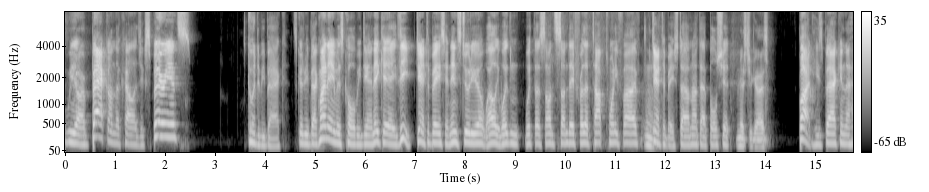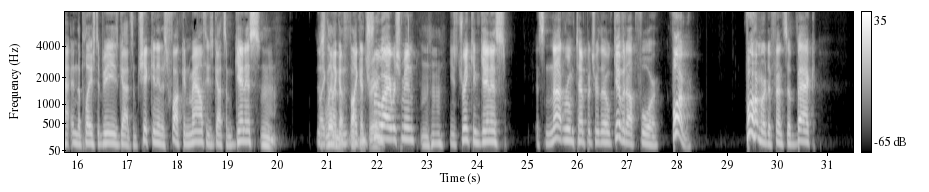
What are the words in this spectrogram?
we are back on the college experience. It's good to be back. It's good to be back. My name is Colby Dan, aka the Dantabase, and in studio. Well, he wasn't with us on Sunday for the top 25 Dantabase style, not that bullshit. Missed you guys. But he's back in the ha- in the place to be. He's got some chicken in his fucking mouth. He's got some Guinness, Mm. Just like like a, like a true dream. Irishman. Mm-hmm. He's drinking Guinness. It's not room temperature though. Give it up for former, former defensive back,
